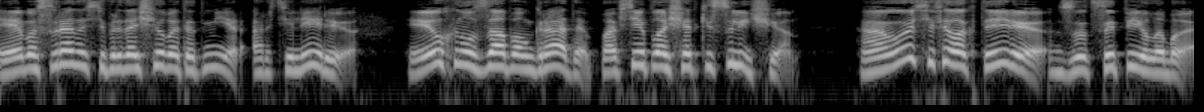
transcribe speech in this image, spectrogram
Я бы с радостью притащил в этот мир артиллерию и ухнул залпом града по всей площадке с личием. А вот и филактерию зацепило бы.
